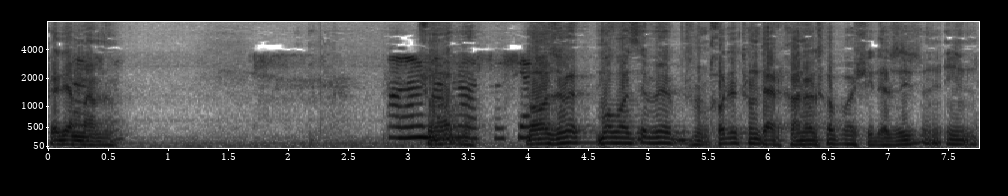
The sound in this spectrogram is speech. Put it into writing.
خیلی ممنون. مواظب مواظب خودتون در کانادا باشید عزیز. این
